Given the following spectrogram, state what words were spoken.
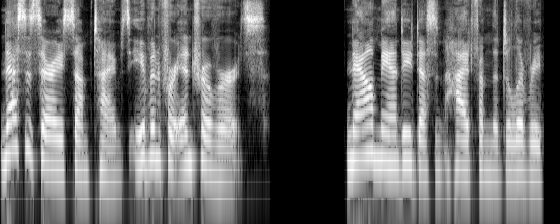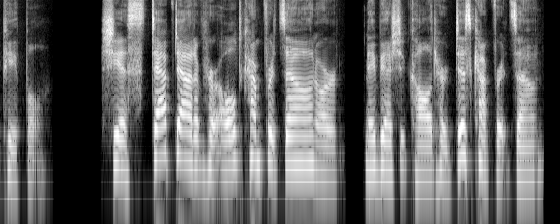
necessary sometimes, even for introverts. Now Mandy doesn't hide from the delivery people. She has stepped out of her old comfort zone, or maybe I should call it her discomfort zone,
